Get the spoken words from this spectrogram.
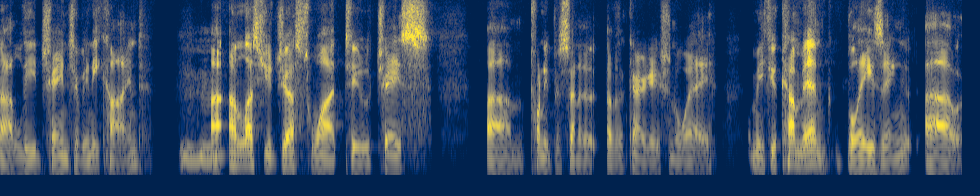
uh, lead change of any kind, Mhm. uh, unless you just want to chase um, 20% of the, of the congregation away. I mean, if you come in blazing uh,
